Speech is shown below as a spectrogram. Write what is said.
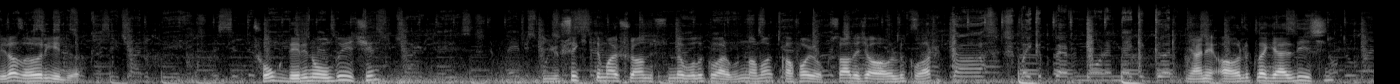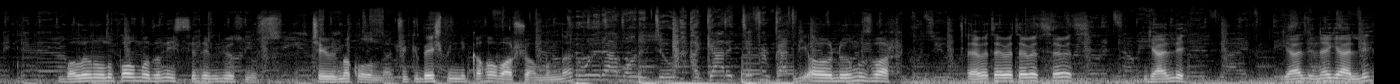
Biraz ağır geliyor. Çok derin olduğu için yüksek ihtimal şu an üstünde balık var bunun ama kafa yok. Sadece ağırlık var. Yani ağırlıkla geldiği için balığın olup olmadığını hissedebiliyorsunuz çevirme kolundan. Çünkü 5000'lik kafa var şu an bunda. Bir ağırlığımız var. Evet evet evet evet. Geldi. Geldi ne geldi?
